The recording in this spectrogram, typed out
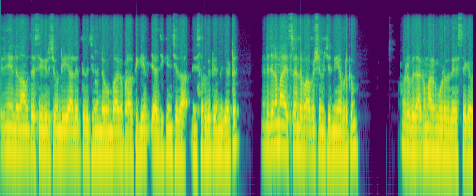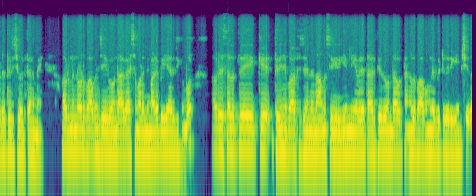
തിരിഞ്ഞ് നിന്റെ നാമത്തെ സ്വീകരിച്ചുകൊണ്ട് ഈ ആലയത്തിൽ വെച്ച് നിന്റെ മുമ്പാകെ പ്രാർത്ഥിക്കുകയും യാചിക്കുകയും ചെയ്താൽ നീ സ്വർഗത്തിൽ നിന്ന് കേട്ട് നിന്റെ ജനമായ ഇസ്രായേലിന്റെ പാപം ക്ഷമിച്ച് നീ അവർക്കും അവരുടെ പിതാക്കന്മാർക്കും കൂടുതൽ ദേശത്തേക്ക് അവരെ തിരിച്ചു വരുത്തണമേ. അവർ നിന്നോട് പാപം ചെയ്തുകൊണ്ട് ആകാശം അടഞ്ഞ് മഴ പെയ്യാതിരിക്കുമ്പോൾ അവർ സ്ഥലത്തേക്ക് തിരിഞ്ഞു പ്രാർത്ഥിച്ചു നിന്റെ നാമം സ്വീകരിക്കുകയും നീ അവരെ താഴ്ത്തിയതുകൊണ്ട് അവർ തങ്ങളുടെ പാപങ്ങളെ വിട്ടുതരികയും ചെയ്ത.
